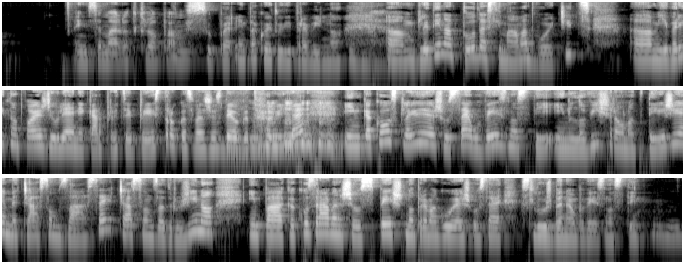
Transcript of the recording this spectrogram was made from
in se malo odklopim. Super, in tako je tudi pravilno. Um, glede na to, da si mama dvojčic, um, je verjetno tvoje življenje kar precej pestro, kot smo že zdaj ugotovili. In kako usklajuješ vse obveznosti in loviš ravnotežje med časom zase, časom za družino, in pa kako zraven še uspešno premaguješ vse službene obveznosti. Mhm.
